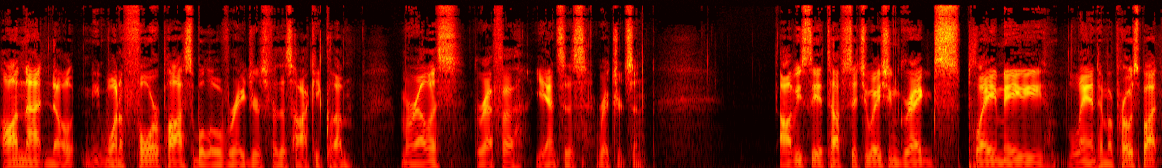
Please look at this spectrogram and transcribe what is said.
On that note, one of four possible overagers for this hockey club Meireles, Garreffa, Yantsis, Richardson. Obviously, a tough situation. Greg's play may land him a pro spot.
